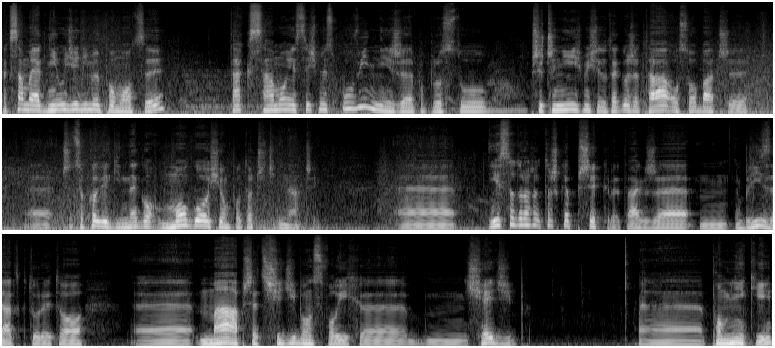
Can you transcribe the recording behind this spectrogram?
Tak samo jak nie udzielimy pomocy, tak samo jesteśmy współwinni, że po prostu przyczyniliśmy się do tego, że ta osoba czy, e, czy cokolwiek innego mogło się potoczyć inaczej. E, jest to trochę, troszkę przykre, tak, że mm, Blizzard, który to e, ma przed siedzibą swoich e, mm, siedzib e, pomniki,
